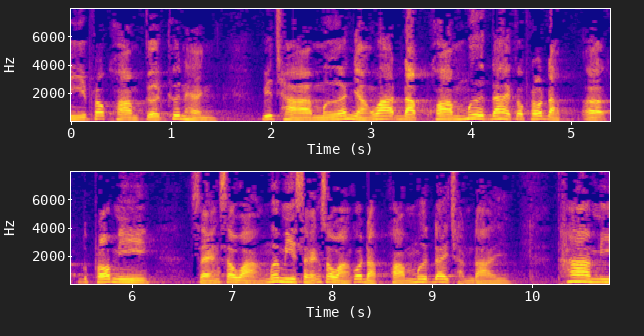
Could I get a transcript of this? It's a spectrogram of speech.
มีเพราะความเกิดขึ้นแห่ง วิชาเหมือนอย่างว่าดับความมืดได้ก็เพราะดับเพราะมีแสงสว่าง เมื่อมีแสงสว่างก็ดับความมืดได้ฉันใด ถ้ามี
